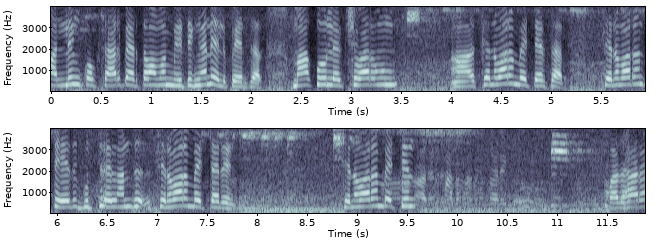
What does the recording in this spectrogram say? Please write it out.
మళ్ళీ ఇంకొకసారి పెడతామమ్మా మీటింగ్ అని వెళ్ళిపోయారు సార్. మాకు లక్షవారం శనివారం పెట్టారు సార్. శనివారం తేదీ గుర్తులేదు కానీ శనివారం పెట్టారండి. శనివారం పెట్టిన పదహారో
